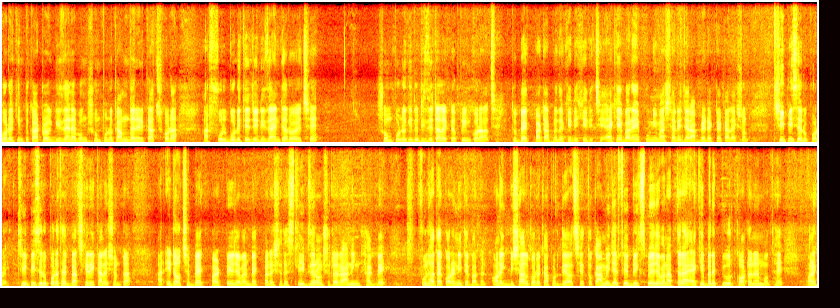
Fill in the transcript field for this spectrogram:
করা কিন্তু কাটওয়ার্ক ডিজাইন এবং সম্পূর্ণ কামদানির কাজ করা। আর ফুল বডিতে যে ডিজাইনটা রয়েছে সম্পূর্ণ কিন্তু ডিজিটাল একটা প্রিন্ট করা আছে। তো ব্যাক পার্ট আপনাদেরকে দেখিয়ে দিচ্ছি। একেবারে পূর্ণিমা শাড়িজার আপডেট একটা কালেকশন থ্রি পিসের উপরে। থ্রি পিসের উপরে থাকবে আজকের এই কালেকশনটা আর এটা হচ্ছে ব্যাক পার্ট পেয়ে যাবেন। ব্যাক পার্টের সাথে স্লিভসের অংশটা রানিং থাকবে। ফুল হাতা করে নিতে পারবেন। অনেক বিশাল করে কাপড় দেওয়া আছে। তো কামিজের ফেব্রিক্স পেয়ে যাবেন আপনারা একেবারে পিওর কটনের মধ্যে। অনেক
